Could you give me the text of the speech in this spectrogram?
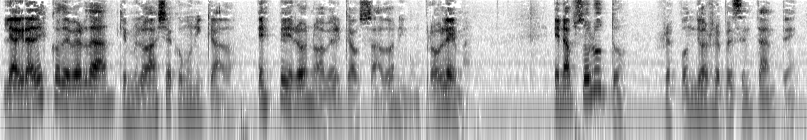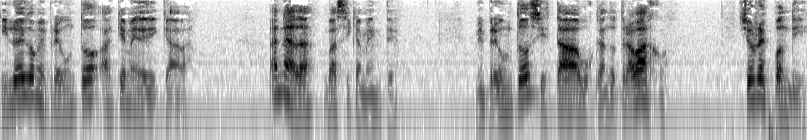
le agradezco de verdad que me lo haya comunicado. Espero no haber causado ningún problema. En absoluto, respondió el representante, y luego me preguntó a qué me dedicaba. A nada, básicamente. Me preguntó si estaba buscando trabajo. Yo respondí,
